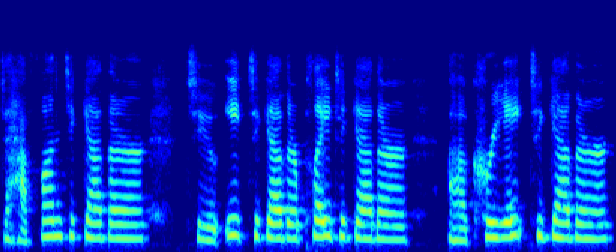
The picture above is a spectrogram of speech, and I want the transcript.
to have fun together, to eat together, play together, uh, create together.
